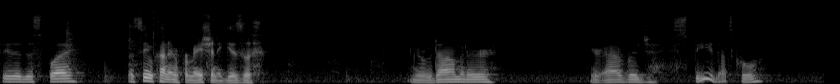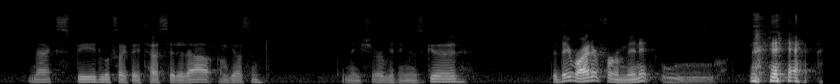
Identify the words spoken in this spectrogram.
See the display? Let's see what kind of information it gives us. Your odometer, your average speed, that's cool. Max speed, looks like they tested it out, I'm guessing, to make sure everything is good. Did they ride it for a minute? Ooh.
